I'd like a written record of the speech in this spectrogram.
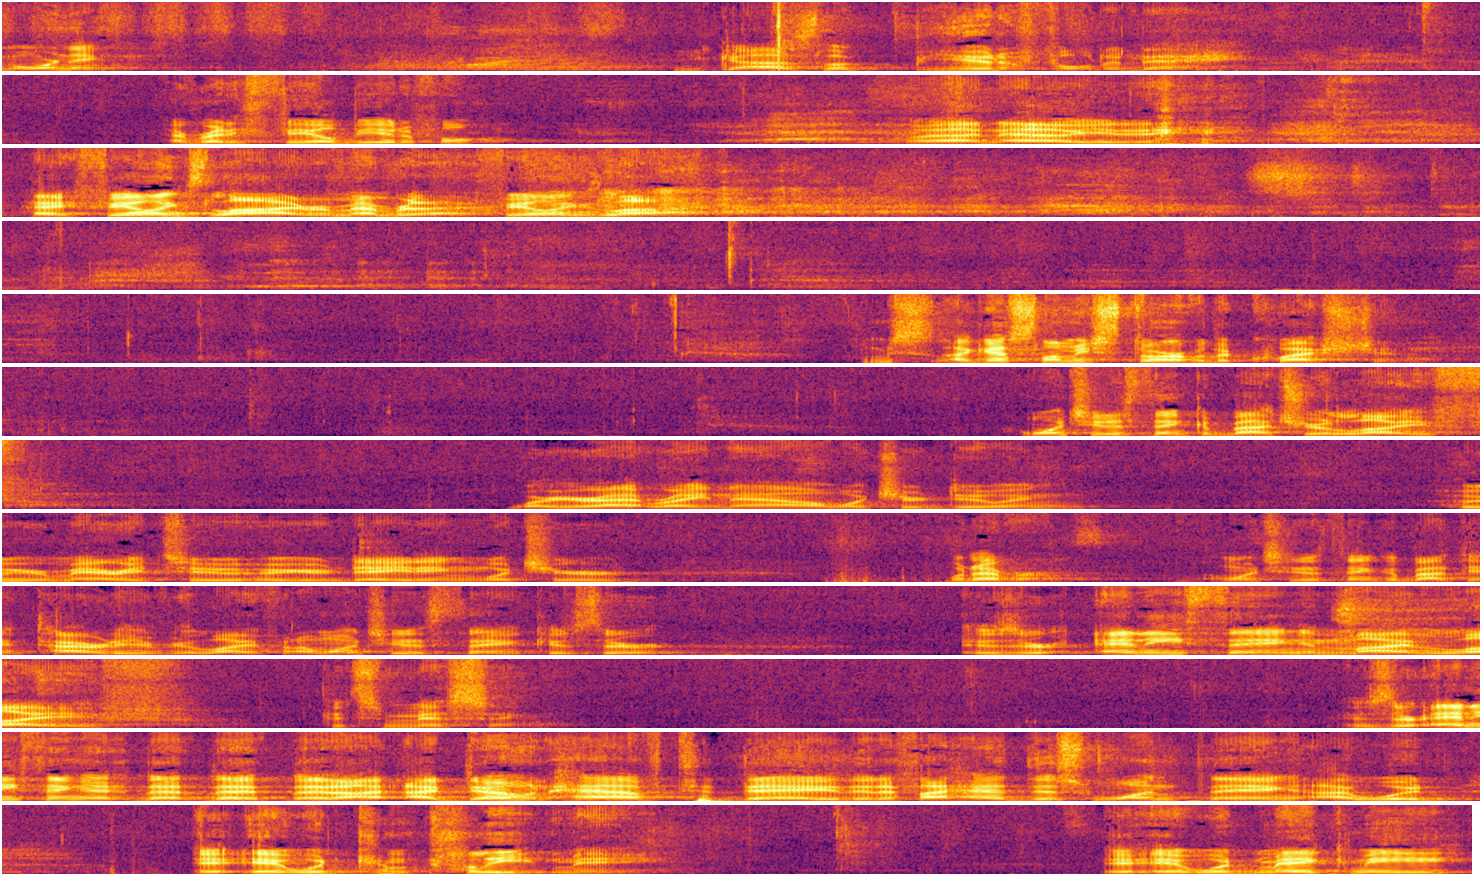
morning. You guys look beautiful today. Everybody feel beautiful? Well, no, you. hey, feelings lie. Remember that. Feelings lie. I guess let me start with a question. I want you to think about your life, where you're at right now, what you're doing, who you're married to, who you're dating, what you're, whatever. I want you to think about the entirety of your life. And I want you to think is there, is there anything in my life that's missing? Is there anything that, that, that I, I don't have today that if I had this one thing, I would, it, it would complete me? It, it would make me,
